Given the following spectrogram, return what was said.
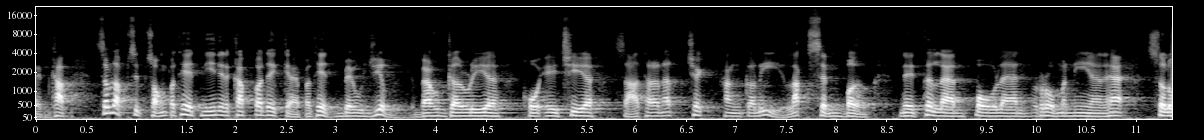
ต็มๆครับสำหรับ 12 ประเทศนี้เนี่ยนะครับก็ได้แก่ประเทศเบลเยียมเบลกเรีย โครเอเชีย สาธารณรัฐเช็กฮังการี ลักเซมเบิร์ก เนเธอร์แลนด์ โปแลนด์ โรมาเนียนะฮะ สโล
